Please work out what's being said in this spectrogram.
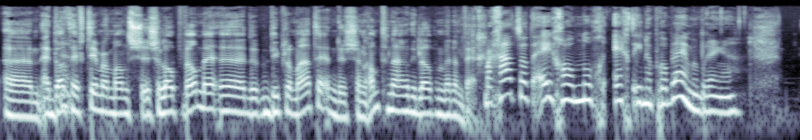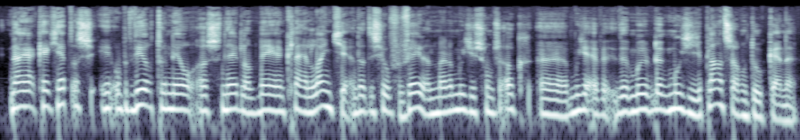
Ehm, en dat heeft Timmermans... Ze lopen wel met eh, de diplomaten en dus zijn ambtenaren... die lopen met hem weg. Maar gaat dat ego nog echt in de problemen brengen? Nou ja, kijk, je hebt als, op het wereldtoneel als Nederland ben je een klein landje. En dat is heel vervelend. Maar dan moet je soms ook eh, moet je even, dan, moet, dan moet je je plaats af en toe kennen.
